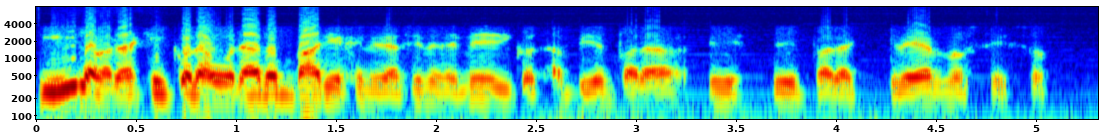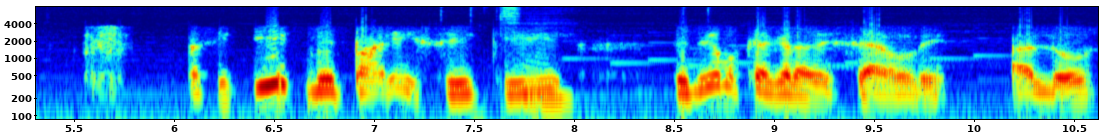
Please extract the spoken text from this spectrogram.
Y la verdad es que colaboraron varias generaciones de médicos también para, este, para creernos eso. Así que me parece que tendríamos que agradecerle a los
